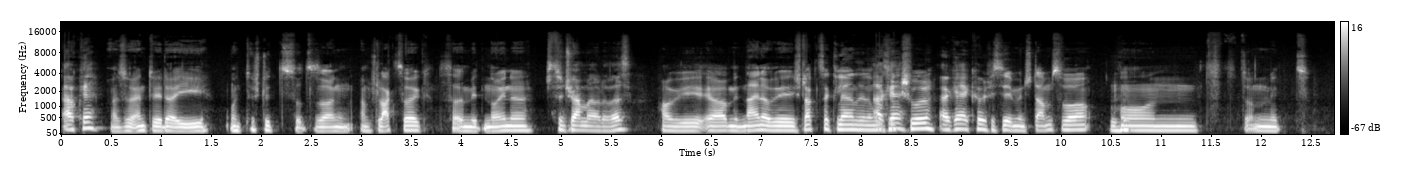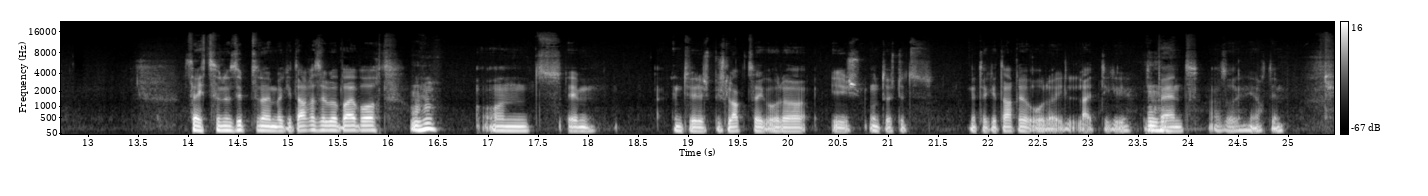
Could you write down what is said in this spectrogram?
Okay. Also entweder ich unterstütze sozusagen am Schlagzeug, das habe ich mit Neune. Bist du Drummer oder was? Habe ich, ja, mit Neun habe ich Schlagzeug gelernt in der okay. Musikschule. Okay, cool. Bis ich eben in Stamms war. Mhm. Und dann mit 16 oder 17 habe ich mir Gitarre selber beigebracht. Mhm. Und eben entweder ich spiele Schlagzeug oder ich unterstütze mit der Gitarre oder ich leite die, die mhm. Band. Also je nachdem.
